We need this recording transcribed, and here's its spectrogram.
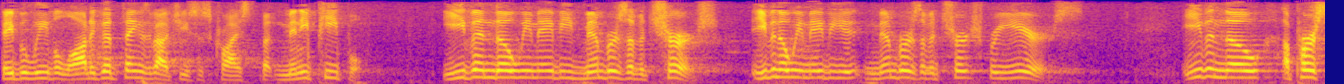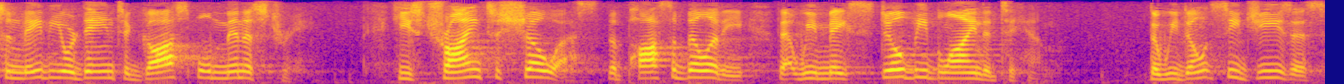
They believe a lot of good things about Jesus Christ, but many people, even though we may be members of a church, even though we may be members of a church for years, even though a person may be ordained to gospel ministry, he's trying to show us the possibility that we may still be blinded to him, that we don't see Jesus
